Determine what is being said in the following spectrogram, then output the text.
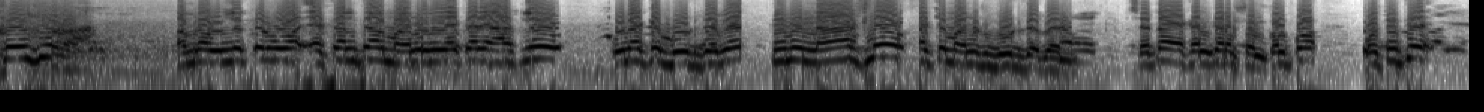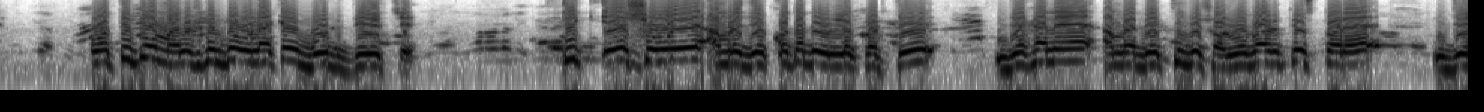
প্রয়োজন। আমরা উল্লেখ করব, এখানকার মানুষ এখানে আসলেও ওনাকে ভোট দেবে তিনি না আসলেও তাকে মানুষ ভোট দেবেন। সেটা এখানকার সংকল্প। অতীতে অতীতে মানুষ কিন্তু ওনাকে ভোট দিয়েছে। ঠিক এ সময়ে আমরা যে কথাটি উল্লেখ করছি, যেখানে আমরা দেখছি যে সর্বভারতীয় স্তরে যে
